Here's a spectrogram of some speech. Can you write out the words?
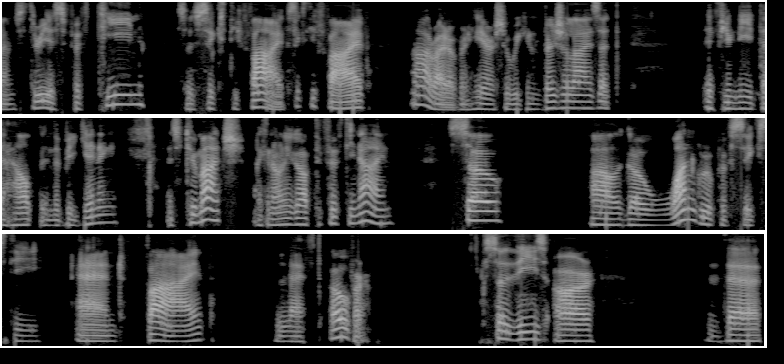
times 3 is 15, so 65. 65, all right over here so we can visualize it. If you need the help in the beginning, it's too much. I can only go up to 59. So I'll go one group of 60 and 5 left over. So these are the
